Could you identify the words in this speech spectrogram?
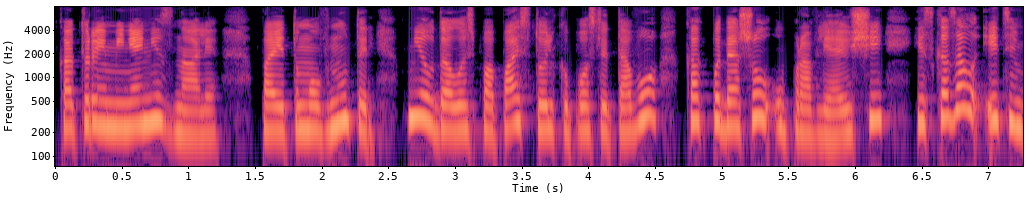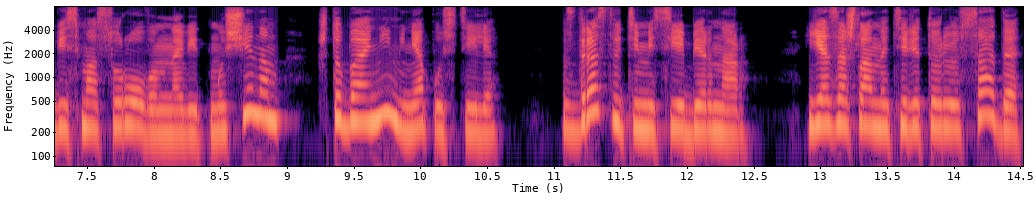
которые меня не знали, поэтому внутрь мне удалось попасть только после того, как подошел управляющий и сказал этим весьма суровым на вид мужчинам, чтобы они меня пустили. «Здравствуйте, месье Бернар». Я зашла на территорию сада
